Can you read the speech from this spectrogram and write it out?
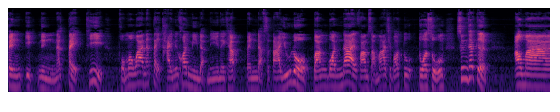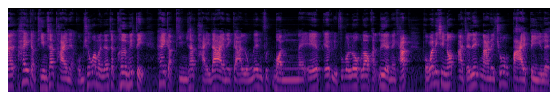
เป็นอีกหนึ่งนักเตะที่ผมมองว่านักเตะไทยไม่ค่อยมีแบบนี้นะครับ เป็นแบบสไตล์ยุโรปบังบอลได้ความสามารถเฉพาะตัวตัวสูง ซึ่งถ้าเกิดเอามาให้กับทีมชาติไทยเนี่ย ผมเชื่อว่ามันน่าจะเพิ่มมิติให้กับทีมชาติไทยได้ในการลงเล่นฟุตบอลใน AFF หรือฟุตบอลโลกรอบคัดเลือกนะครับ ผมว่านิชิโนะอาจจะเรียกมาในช่วงปลายปีเลย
